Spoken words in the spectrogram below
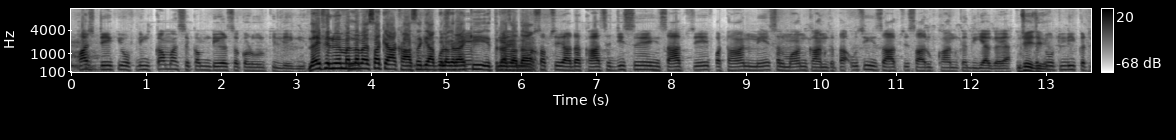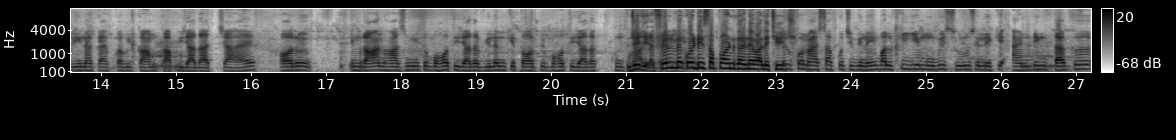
फ़र्स्ट डे की ओपनिंग कम से कम डेढ़ सौ करोड़ की लेगी। नई फ़िल्म में मतलब ऐसा क्या खास है कि आपको लग रहा है कि इतना ज़्यादा सबसे ज़्यादा खास है जिस हिसाब से पठान में सलमान खान का था उसी हिसाब से शाहरुख खान का दिया गया। जी, जी। टोटली कटरीना कैफ का भी काम काफ़ी ज़्यादा अच्छा है। और इमरान हाजमी तो बहुत ही ज़्यादा विलन के तौर पे बहुत ही ज़्यादा जी जी। फ़िल्म में कोई डिसअपॉइंट करने वाली चीज़? बिल्कुल ऐसा कुछ भी नहीं बल्कि ये मूवी शुरू से लेके एंडिंग तक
